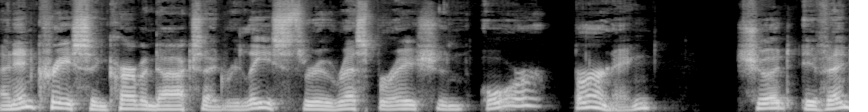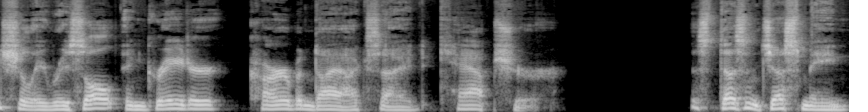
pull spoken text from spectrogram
an increase in carbon dioxide release through respiration or burning should eventually result in greater carbon dioxide capture. This doesn't just mean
